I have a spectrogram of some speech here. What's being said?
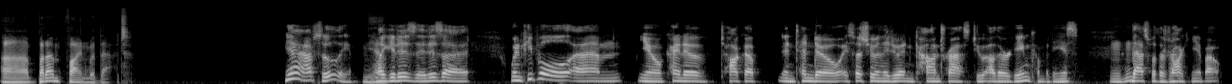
Uh, but I'm fine with that. Yeah, absolutely. Yeah. Like it is, it is a when people, um, you know, kind of talk up Nintendo, especially when they do it in contrast to other game companies. Mhm. That's what they're talking about.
